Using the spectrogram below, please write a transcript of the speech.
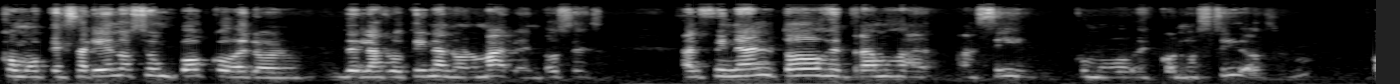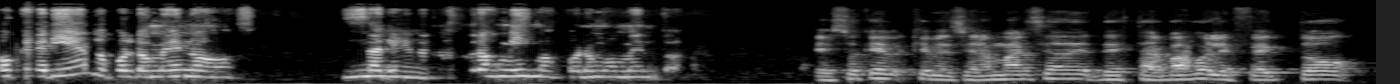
como que saliéndose un poco de, lo, de la rutina normal. Entonces, al final todos entramos así, como desconocidos. ¿no? o queriendo por lo menos salir de nosotros mismos por un momento. Eso que, que menciona Marcia de, estar bajo el efecto,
